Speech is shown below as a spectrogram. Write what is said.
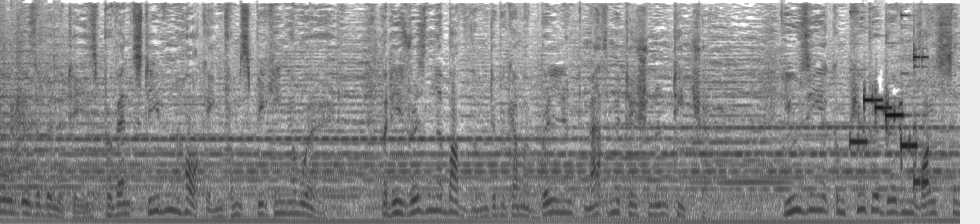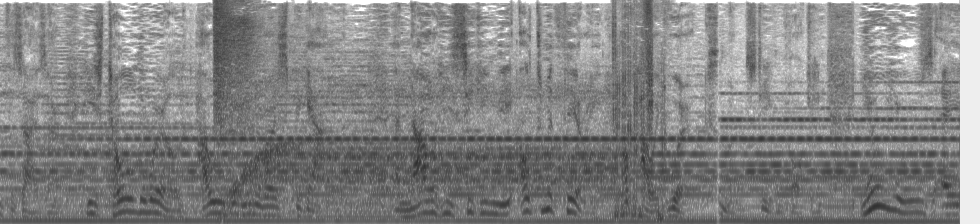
Dreadful disabilities prevent Stephen Hawking from speaking a word, but he's risen above them to become a brilliant mathematician and teacher. Using a computer-driven voice synthesizer, he's told the world how the universe began. And now he's seeking the ultimate theory of how it works. Stephen Hawking, you use a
